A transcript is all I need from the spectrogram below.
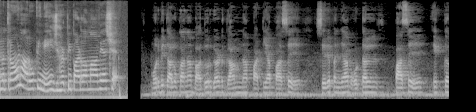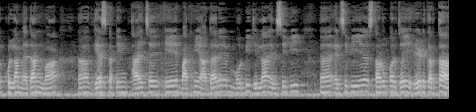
એમ ત્રણ આરોપીને ઝડપી પાડવામાં આવ્યા છે. મોરબી તાલુકાના બહાદુરગઢ ગામના પાટિયા પાસે, શેરે પંજાબ હોટલ પાસે એક ખુલ્લા મેદાનમાં ગેસ કટિંગ થાય છે. એ બાતમી આધારે મોરબી જિલ્લા એલસીબી એલસીબીએ સ્થળ ઉપર જઈ રેડ કરતા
